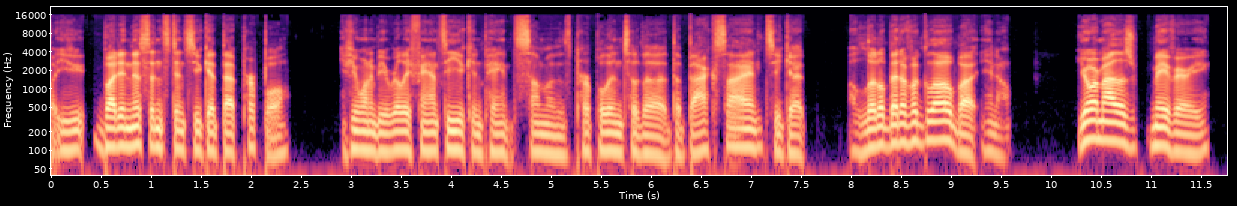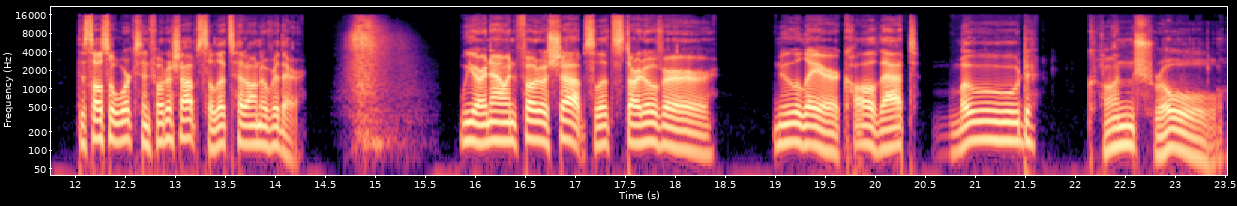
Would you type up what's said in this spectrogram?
but you but in this instance you get that purple. If you want to be really fancy, you can paint some of this purple into the the backside so you get a little bit of a glow, but you know, your mileage may vary. This also works in Photoshop, so let's head on over there. We are now in Photoshop, so let's start over. New layer, call that mode control.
